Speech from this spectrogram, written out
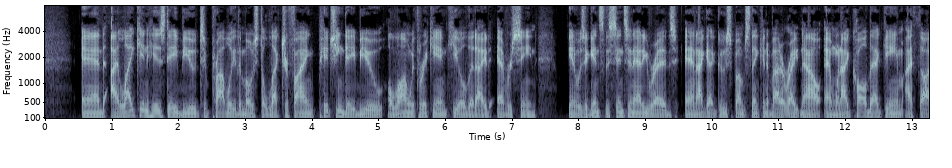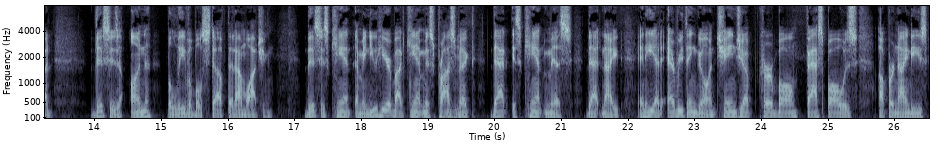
And I liken his debut to probably the most electrifying pitching debut, along with Ricky Ankiel, that I'd ever seen. And it was against the Cincinnati Reds, and I got goosebumps thinking about it right now. And when I called that game, I thought, this is unbelievable stuff that I'm watching. This is can't, I mean, you hear about can't miss prospect. Mm-hmm. That is can't miss that night. And he had everything going changeup, curveball, fastball was upper 90s.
